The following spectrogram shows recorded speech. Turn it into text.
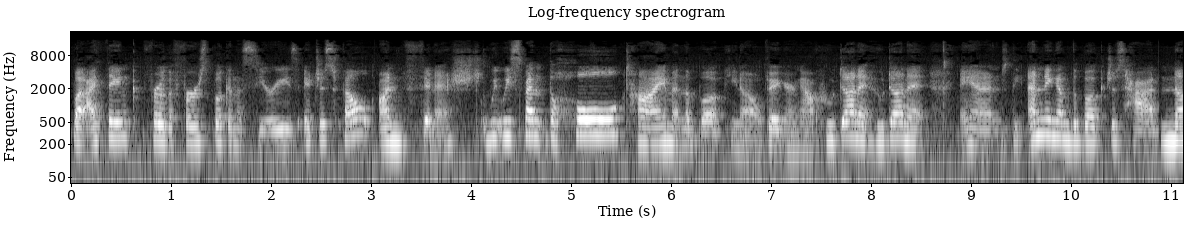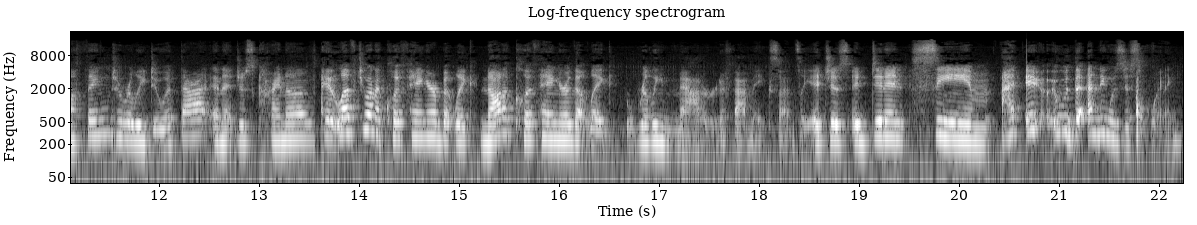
But I think for the first book in the series, it just felt unfinished. We, we spent the whole time in the book, you know, figuring out who done it, who done it. And the ending of the book just had nothing to really do with that. And it just kind of, it left you on a cliffhanger, but like not a cliffhanger that like really mattered, if that makes sense. Like it just, it didn't seem, I, it, it, the ending was disappointing.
